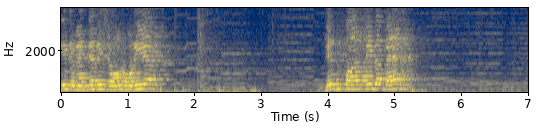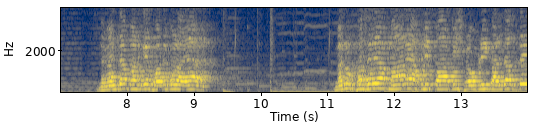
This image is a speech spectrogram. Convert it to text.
ਇਹ ਨੁਮਾਇੰਦਿਆਂ ਦੀ ਚੋਣ ਹੋਣੀ ਹੈ ਜਿਸ ਪਾਰਟੀ ਦਾ ਮੈਂ ਨੁਮਾਇੰਦਾ ਬਣ ਕੇ ਤੁਹਾਡੇ ਕੋਲ ਆਇਆ। ਮੈਨੂੰ ਫਸਰਿਆ ਮਾਣ ਹੈ ਆਪਣੀ ਪਾਰਟੀ ਸ਼੍ਰੋਮਣੀ ਅਕਾਲੀ ਦਲ ਤੇ।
